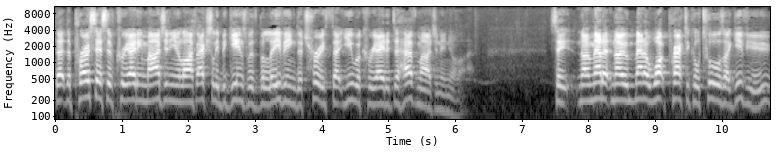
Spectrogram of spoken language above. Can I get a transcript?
that the process of creating margin in your life actually begins with believing the truth that you were created to have margin in your life. See, no matter, no matter what practical tools I give you,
